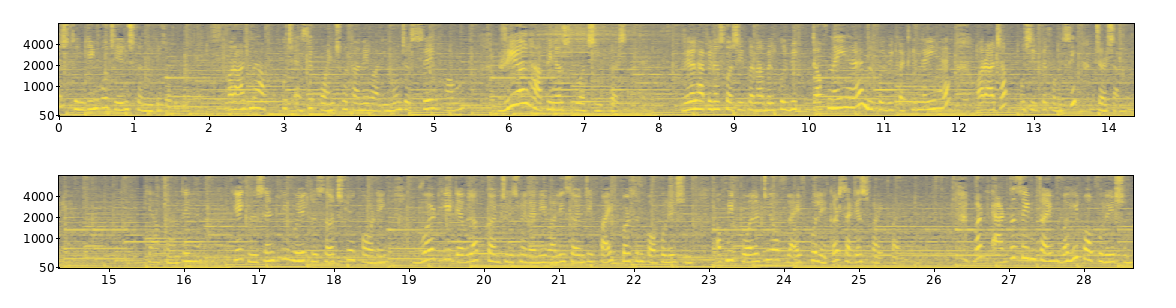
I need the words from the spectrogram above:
इस थिंकिंग को चेंज करने की ज़रूरत है। और आज मैं आपको कुछ ऐसे पॉइंट्स बताने वाली हूँ जिससे हम रियल हैप्पीनेस को अचीव कर सकते हैं। रियल हैप्पीनेस को अचीव करना बिल्कुल भी टफ नहीं है, बिल्कुल भी कठिन नहीं है और आज हम उसी पे थोड़ी सी चर्चा करेंगे। क्या आप जानते हैं कि एक रिसेंटली हुई एक रिसर्च के अकॉर्डिंग वर्ल्ड की डेवलप कंट्रीज़ में रहने वाली 75 परसेंट पॉपुलेशन अपनी क्वालिटी ऑफ़ लाइफ को लेकर सेटिस्फाइड पाई but at the same time वही पॉपुलेशन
